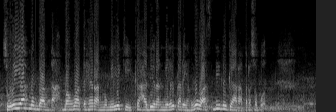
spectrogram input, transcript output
Suriah membantah bahwa Teheran memiliki kehadiran militer yang luas di negara tersebut.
